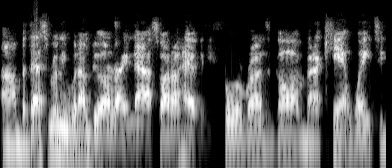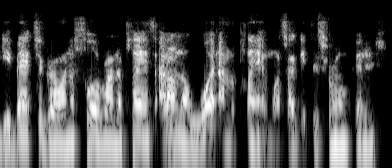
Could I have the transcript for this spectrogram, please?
Um, but that's really what I'm doing right now. So I don't have any full runs going, but I can't wait to get back to growing a full run of plants. I don't know what I'm gonna plant once I get this room finished.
